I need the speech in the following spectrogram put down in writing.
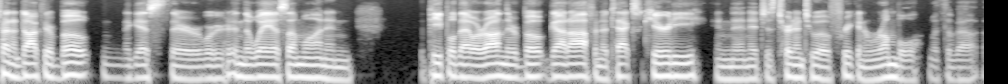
trying to dock their boat. And I guess they were in the way of someone, and the people that were on their boat got off and attacked security, and then it just turned into a freaking rumble with about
